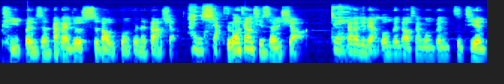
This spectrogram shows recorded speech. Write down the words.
体本身大概就四到五公分的大小，很小。子宫腔其实很小啊，对，大概就两公分到三公分之间。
